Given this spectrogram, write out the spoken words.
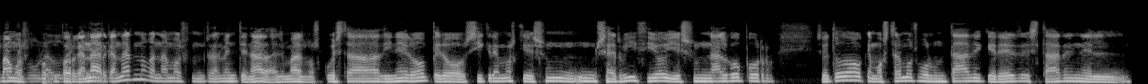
Vamos, por, ganar, ganar no ganamos realmente nada, es más, nos cuesta dinero, pero sí creemos que es un, servicio y es un algo por, sobre todo que mostramos voluntad de querer estar en el,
